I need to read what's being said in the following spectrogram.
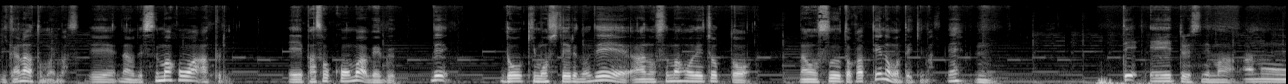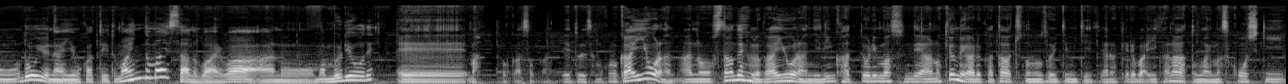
いいかなと思います。で、なので、スマホはアプリ、えー、パソコンは Web で、同期もしているので、あの、スマホでちょっと直すとかっていうのもできますね。うん。で、えー、っとですね、まあ、あのー、どういう内容かっていうと、マインドマイスターの場合は、あのー、まあ、無料で、えー、まあ、そうか、そうか。えっ、とですね、この概要欄、あの、スタンド F の概要欄にリンク貼っておりますんで、あの、興味がある方はちょっと覗いてみていただければいいかなと思います。公式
